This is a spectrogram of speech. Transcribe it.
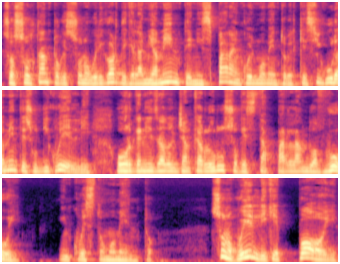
So soltanto che sono quei ricordi che la mia mente mi spara in quel momento, perché sicuramente su di quelli ho organizzato il Giancarlo Russo che sta parlando a voi in questo momento. Sono quelli che poi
